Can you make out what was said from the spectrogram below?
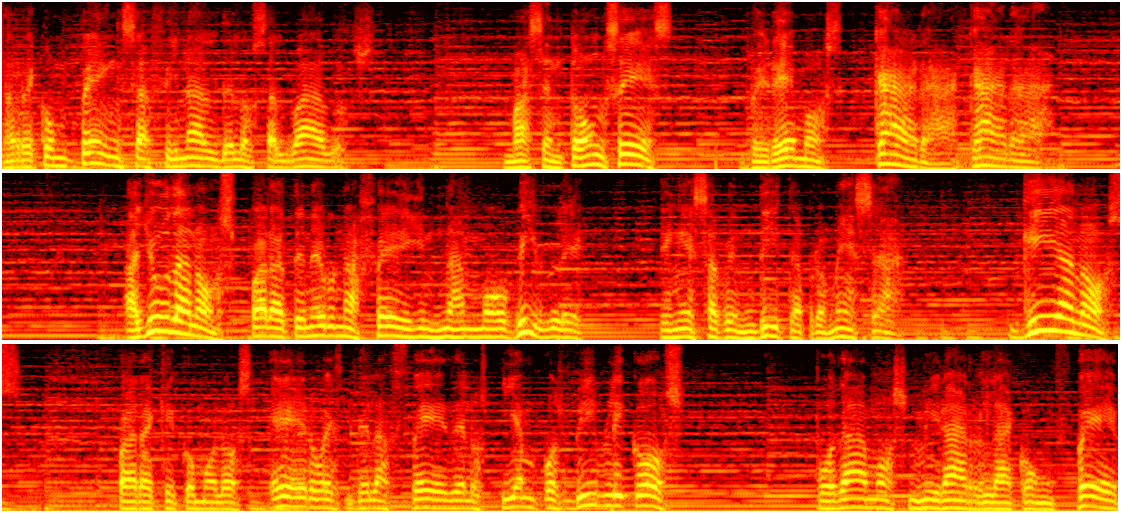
la recompensa final de los salvados, mas entonces veremos cara a cara. Ayúdanos para tener una fe inamovible en esa bendita promesa. Guíanos para que como los héroes de la fe de los tiempos bíblicos, podamos mirarla con fe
